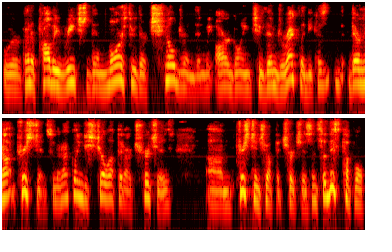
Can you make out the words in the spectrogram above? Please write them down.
we're going to probably reach them more through their children than we are going to them directly because they're not Christians. So they're not going to show up at our churches um, Christians show up at churches. And so this couple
